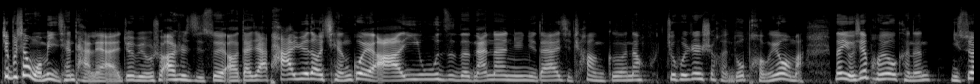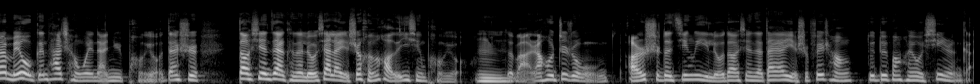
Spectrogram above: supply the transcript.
就不像我们以前谈恋爱，就比如说二十几岁啊，大家啪约到钱柜啊，一屋子的男男女女，大家一起唱歌，那就会认识很多朋友嘛。那有些朋友可能你虽然没有跟他成为男女朋友，但是。到现在可能留下来也是很好的异性朋友，嗯，对吧？然后这种儿时的经历留到现在，大家也是非常对对方很有信任感，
